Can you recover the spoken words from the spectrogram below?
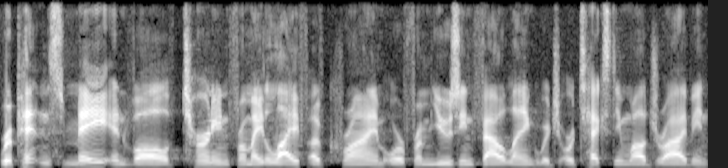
Repentance may involve turning from a life of crime or from using foul language or texting while driving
